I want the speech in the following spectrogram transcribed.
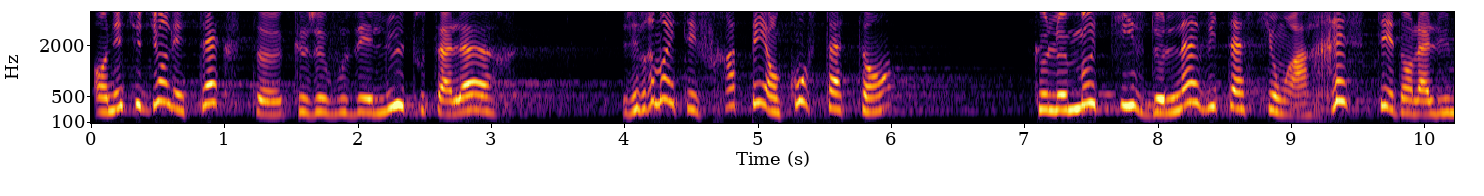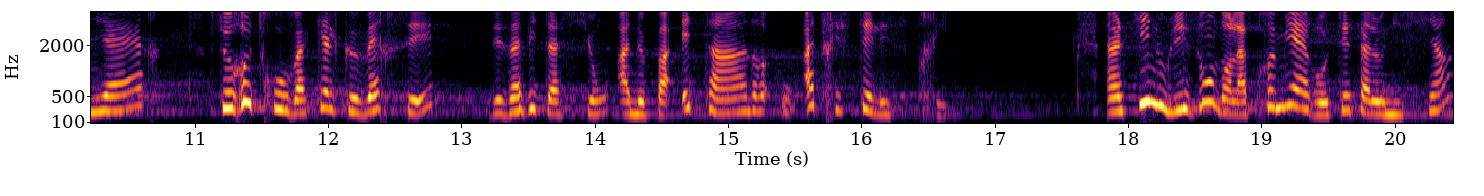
En étudiant les textes que je vous ai lus tout à l'heure, j'ai vraiment été frappée en constatant que le motif de l'invitation à rester dans la lumière se retrouve à quelques versets des invitations à ne pas éteindre ou attrister l'esprit. Ainsi, nous lisons dans la première aux Thessaloniciens,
